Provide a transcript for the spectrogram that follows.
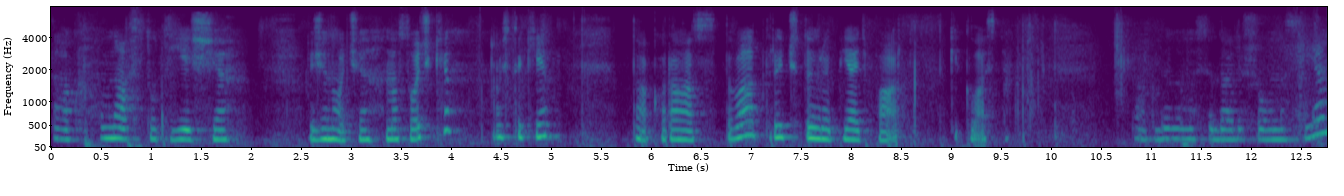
Так, у нас тут є ще жіночі носочки. Ось такі. Так, раз, два, три, чотири, п'ять пар. Такі класні. Так, дивимося далі, що у нас є.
